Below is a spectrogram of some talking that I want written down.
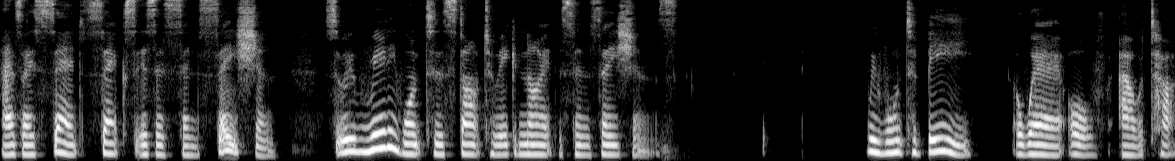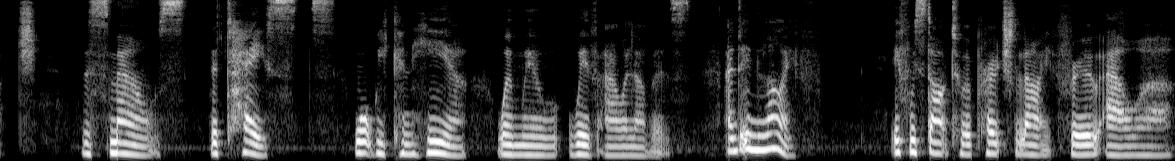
As I said, sex is a sensation. So we really want to start to ignite the sensations. We want to be aware of our touch, the smells, the tastes, what we can hear when we're with our lovers. And in life, if we start to approach life through our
